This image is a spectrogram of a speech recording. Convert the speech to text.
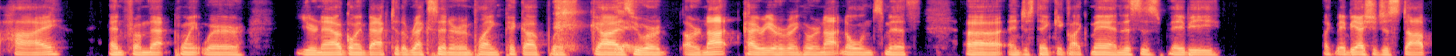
high and from that point where you're now going back to the rec center and playing pickup with guys yeah, who are are not Kyrie Irving, who are not Nolan Smith, uh, and just thinking like, man, this is maybe like maybe I should just stop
